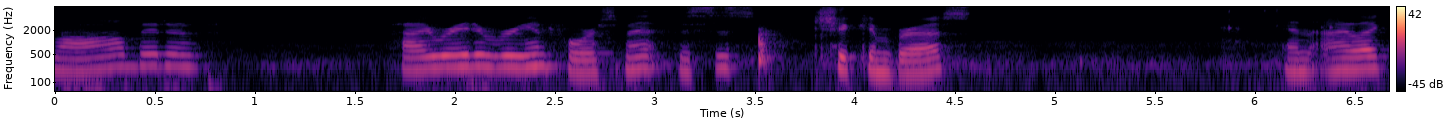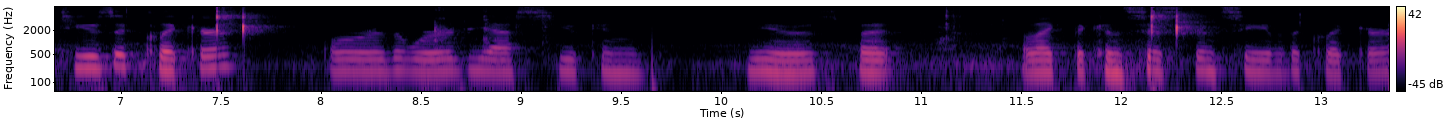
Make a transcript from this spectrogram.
small bit of high rate of reinforcement. This is chicken breast. And I like to use a clicker or the word yes you can use, but I like the consistency of the clicker.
